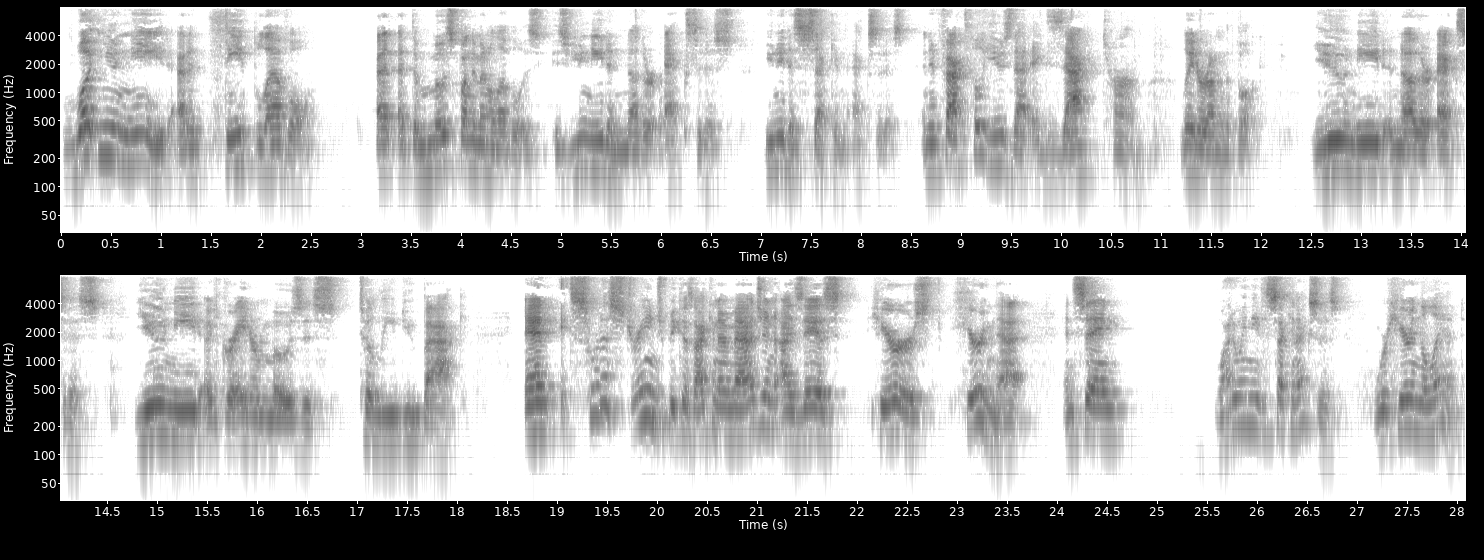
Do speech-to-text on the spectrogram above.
what you need at a deep level, at, at the most fundamental level, is, is you need another Exodus. You need a second Exodus. And in fact, he'll use that exact term later on in the book. You need another Exodus. You need a greater Moses to lead you back. And it's sort of strange because I can imagine Isaiah's hearers hearing that and saying, Why do we need a second Exodus? We're here in the land.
